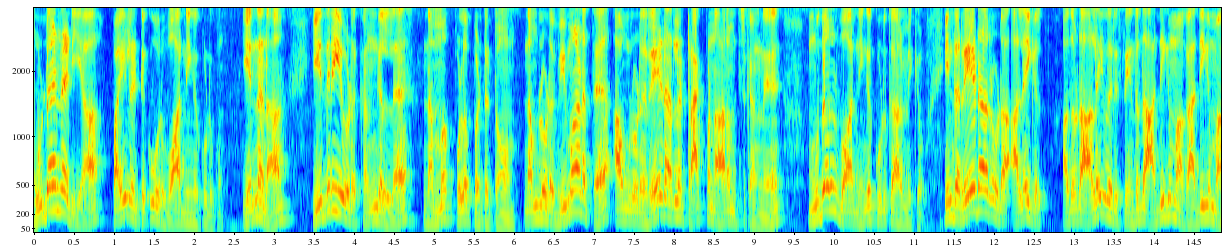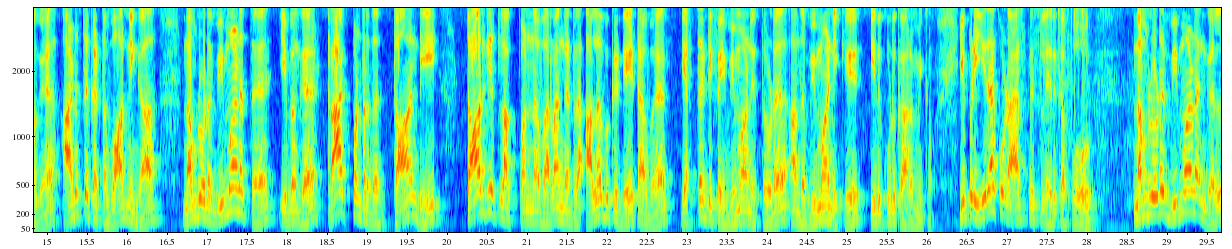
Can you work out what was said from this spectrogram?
உடனடியாக பைலட்டுக்கு ஒரு வார்னிங்கை கொடுக்கும். என்னன்னா எதிரியோட கண்களில் நம்ம புலப்பட்டுட்டோம். நம்மளோட விமானத்தை அவங்களோட ரேடாரில் ட்ராக் பண்ண ஆரம்பிச்சிருக்காங்கன்னு முதல் வார்னிங்கை கொடுக்க ஆரம்பிக்கும். இந்த ரேடாரோட அலைகள் அதோட அலைவரிசைன்றது அதிகமாக அதிகமாக அடுத்த கட்ட வார்னிங்காக நம்மளோட விமானத்தை இவங்க ட்ராக் பண்ணுறதை தாண்டி டார்கெட் லாக் பண்ண வராங்கன்ற அளவுக்கு டேட்டாவை எஃப் தேர்ட்டி ஃபைவ் விமானத்தோட அந்த விமானிக்கு இது கொடுக்க ஆரம்பிக்கும். இப்படி ஈராக்கோட ஏர்ஸ்பேஸில் இருக்கப்போ நம்மளோட விமானங்கள்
